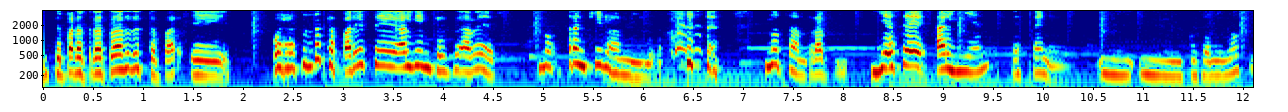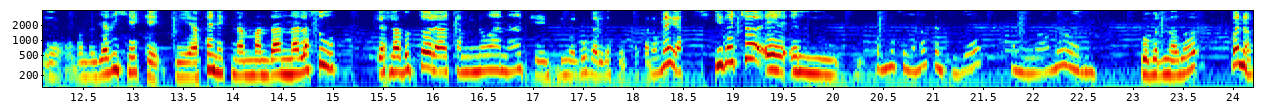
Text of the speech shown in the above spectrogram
Este, para tratar de escapar. Eh, pues resulta que aparece alguien que dice, a ver, no, tranquilo amigo, no tan rápido. Y ese alguien es Fennec y, pues ya vimos, eh, bueno, ya dije que, que a Fennec la mandan a la SU, que es la doctora Caminoana, que en primer lugar dejó escapar a Omega. Y de hecho, eh, el, ¿cómo se llama? Canciller Caminoano, el gobernador, bueno,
